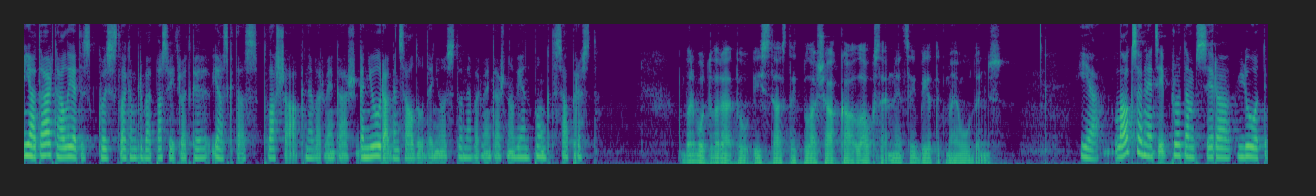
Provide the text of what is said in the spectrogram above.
jā, tā ir tā lieta, ko es laikam gribētu pasvītrot, ka jāskatās plašāk. Nevar vienkārši gan jūrā, gan saldūdeņos. To nevar vienkārši no viena punkta saprast. Varbūt varētu izstāstīt plašāk, kā lauksaimniecība ietekmē ūdeņus. Jā, lauksaimniecība, protams, ir ļoti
